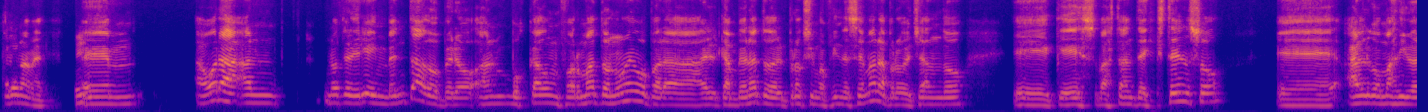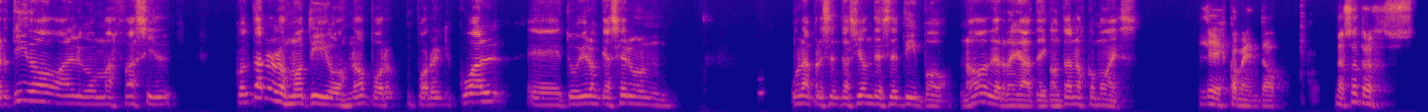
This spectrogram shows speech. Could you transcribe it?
Perdóname. Eh, ahora han, no te diría inventado, pero han buscado un formato nuevo para el campeonato del próximo fin de semana, aprovechando eh, que es bastante extenso, eh, algo más divertido, algo más fácil. Contanos los motivos, ¿no? Por, por el cual eh, tuvieron que hacer un- una presentación de ese tipo, ¿no? De regata y contanos cómo es. Les comento. Nosotros,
